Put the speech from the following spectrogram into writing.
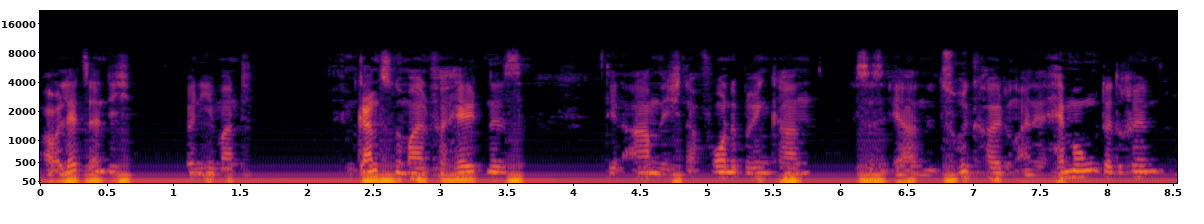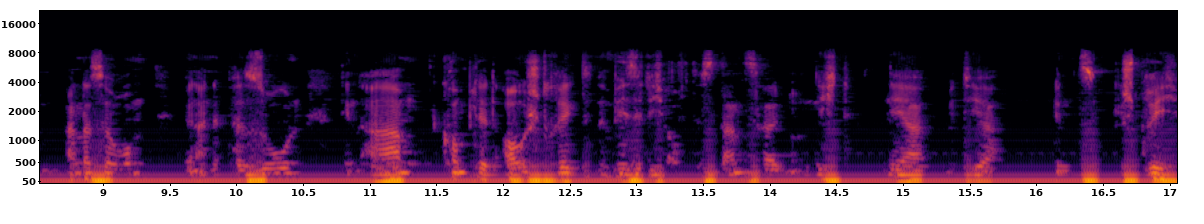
Aber letztendlich, wenn jemand im ganz normalen Verhältnis den Arm nicht nach vorne bringen kann, ist es eher eine Zurückhaltung, eine Hemmung da drin. Und andersherum, wenn eine Person den Arm komplett ausstreckt, dann will sie dich auf Distanz halten und nicht näher mit dir ins Gespräch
